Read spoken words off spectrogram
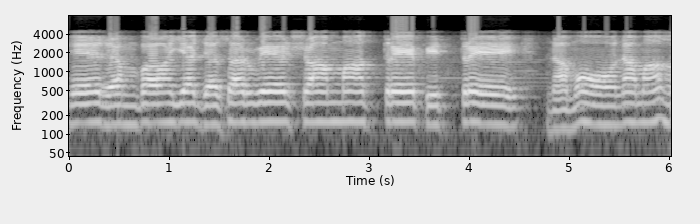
हेरम्बाय ज सर्वेषां मात्रे पित्रे नमो नमः।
